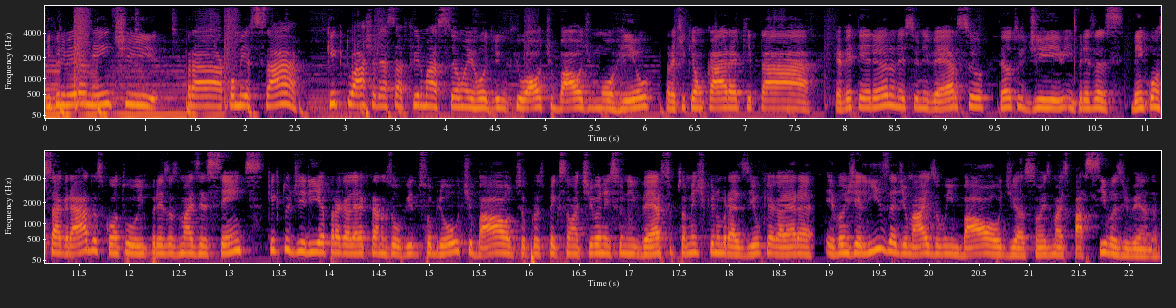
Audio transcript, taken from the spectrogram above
E primeiramente, para começar, o que, que tu acha dessa afirmação aí, Rodrigo, que o Outbound morreu? Pra ti que é um cara que tá que é veterano nesse universo, tanto de empresas bem consagradas quanto empresas mais recentes. O que, que tu diria pra galera que tá nos ouvindo sobre o Outbound, sobre prospecção ativa nesse universo, principalmente aqui no Brasil, que a galera evangeliza demais o inbound, ações mais passivas de venda?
